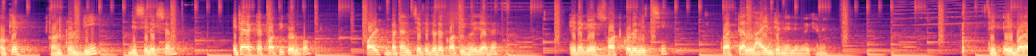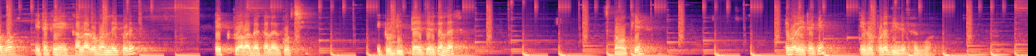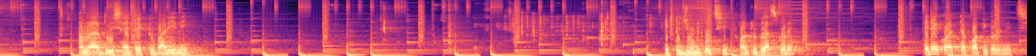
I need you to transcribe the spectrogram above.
okay control D deselection এটার একটা কপি করব। অল্ট বাটন চেপে ধরে কপি হয়ে যাবে। এটাকে শর্ট করে নিচ্ছি। কয়েকটা লাইন টেনে নেব এখানে। ঠিক এই বরাবর এটাকে কালার ওভারলে করে একটু আলাদা কালার করছি। একটু ডিপ টাইপের কালার ওকে এবার এটাকে এর উপরে দিতে থাকব। আমরা দুই সাইডটা একটু বাড়িয়ে নিই। জুম করছি কন্ট্রোল প্লাস করে। এটা কয়েকটা কপি করে নিচ্ছি।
